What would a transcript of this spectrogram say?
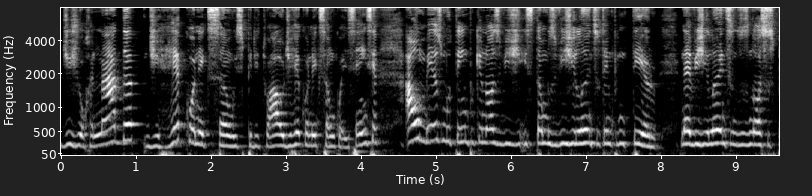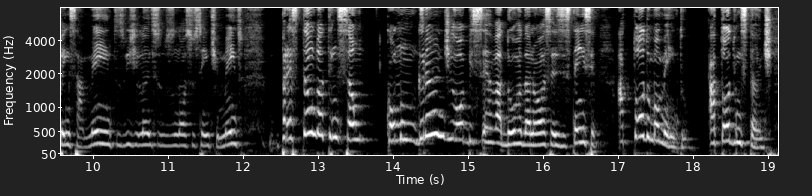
de jornada, de reconexão espiritual, de reconexão com a essência, ao mesmo tempo que nós vigi estamos vigilantes o tempo inteiro, né? Vigilantes dos nossos pensamentos, vigilantes dos nossos sentimentos, prestando atenção como um grande observador da nossa existência a todo momento, a todo instante.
